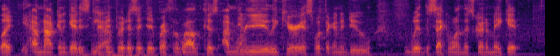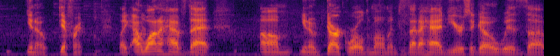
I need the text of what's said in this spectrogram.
like Yeah. I'm not going to get as deep Yeah. into it as I did Breath of the Wild cuz I'm Yeah. really curious what they're going to do with the second one that's going to make it, you know, different. Like I want to have that um, you know, dark world moment that I had years ago with uh,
